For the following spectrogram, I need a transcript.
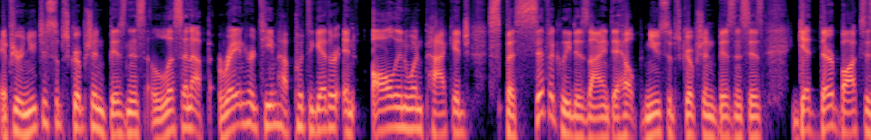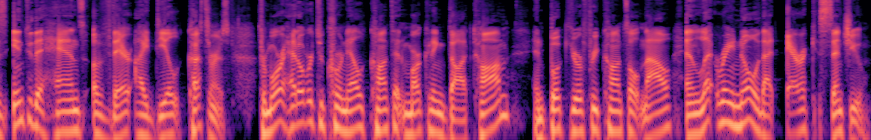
If you're new to subscription business, listen up. Ray and her team have put together an all in one package specifically designed to help new subscription businesses get their boxes into the hands of their ideal customers. For more, head over to cornellcontentmarketing.com and book your free consult now and let Ray know that Eric sent you.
